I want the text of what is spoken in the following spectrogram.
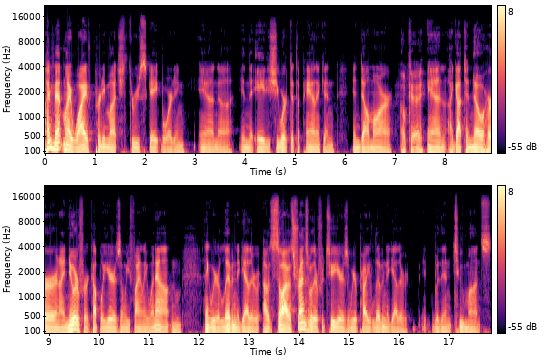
I met my wife pretty much through skateboarding, and uh, in the '80s she worked at the Panic in in Del Mar. Okay. and I got to know her, and I knew her for a couple of years, and we finally went out, and I think we were living together. I was so I was friends with her for two years, and we were probably living together within two months.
